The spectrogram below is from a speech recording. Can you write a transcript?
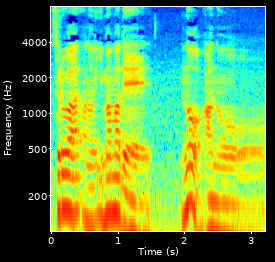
それは、あの、今までの、あの、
